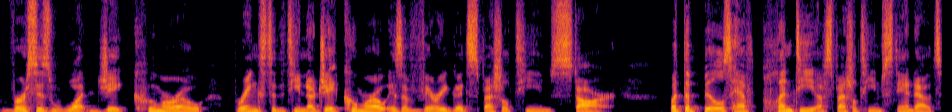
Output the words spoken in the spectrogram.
versus what Jake Kumerow brings to the team. Now, Jake Kumerow is a very good special team star, but the Bills have plenty of special team standouts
